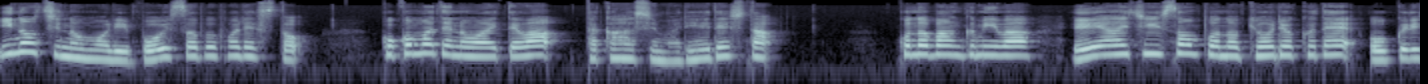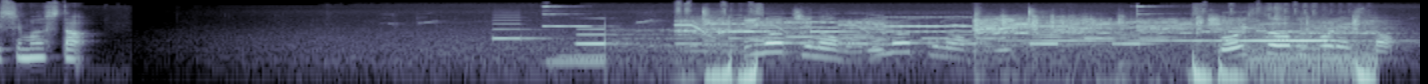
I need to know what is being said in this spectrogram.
いのちの森 Voice of Forest。ここまでのお相手は高橋万里恵でした。この番組は AIG 損保の協力でお送りしました。の森。ボイスオブフォレスト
